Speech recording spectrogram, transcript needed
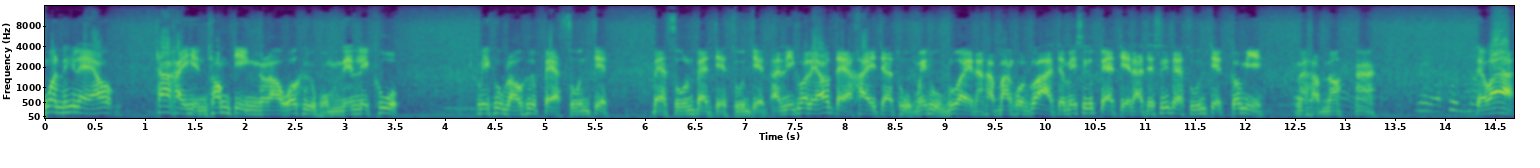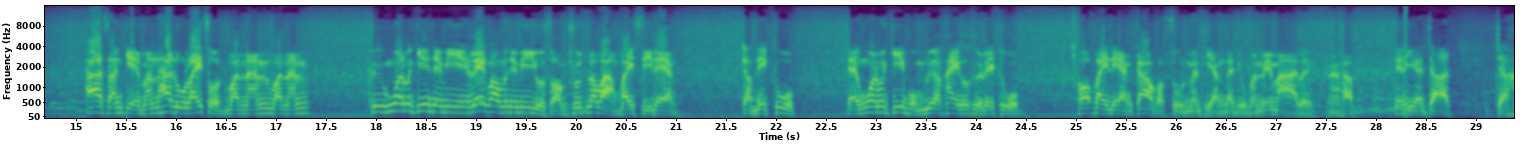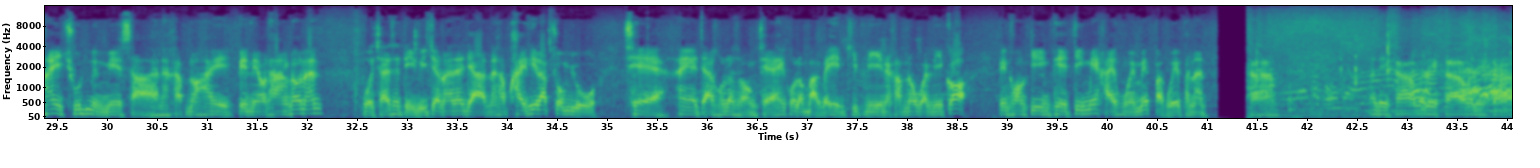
งวดที่แล้ว ถ้าใครเห็นช่องจริงเราก็คือผมเน้นเลขทูบเลขทูบเราคือ 807 808707 อันนี้ก็แล้วแต่ใครจะถูกไม่ถูกด้วยนะครับ บางคนก็อาจจะไม่ซื้อ 87 อาจจะซื้อแต่ 07 ก็มีนะครับเนาะอ่าแต่ว่าถ้าสังเกตมันถ้าดูไลฟ์สดวันนั้นวันนั้น คืองวดเมื่อกี้จะมีเลขเรามันจะมีอยู่ 2 ชุดระหว่างใบสีแดงกับเลขทูบแต่งวดเมื่อกี้ผมเลือกให้ก็คือเลขทูบเพราะใบแดง 9 กับ 0 มันเถียงกันอยู่มันไม่มาเลยนะครับทีนี้อาจารย์ จะให้ชุด 1 เมษายนนะครับเนาะให้เป็นแนวทางเท่านั้นโปรดใช้สติวิจารณญาณนะครับใครที่รับชมอยู่แชร์ให้อาจารย์คนละสองแชร์ให้คนละบักได้เห็นคลิปนี้นะครับเนาะวันนี้ก็เป็นของจริงเพจจริงไม่ขายหวยไม่ปักเว็บพนันครับสวัสดีครับสวัสดีครับสวัสดีครับ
